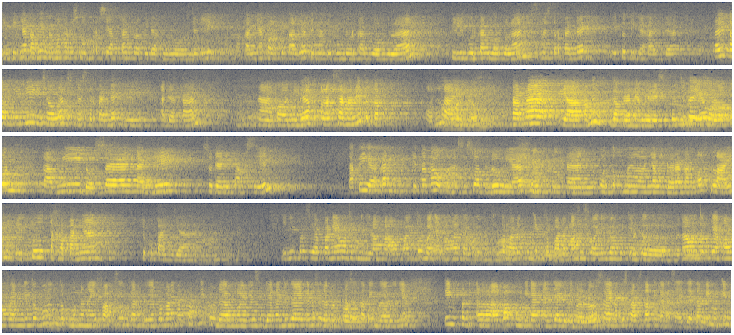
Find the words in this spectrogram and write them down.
intinya kami memang harus mempersiapkan terlebih dahulu. Jadi makanya kalau kita lihat dengan dimundurkan dua bulan, diliburkan dua bulan, semester pendek itu tidak ada. Tapi tahun ini insya Allah semester pendek diadakan. Nah kalau dilihat pelaksanaannya tetap online, ya, karena ya kami nggak berani ambil resiko juga ya walaupun kami dosen, teknik sudah divaksin, tapi ya kan kita tahu mahasiswa belum ya. Dan untuk menyelenggarakan offline itu tahapannya cukup panjang jadi persiapannya untuk menjelang ke offline itu banyak banget ya bu. Terhadap mungkin kepada mahasiswa juga mungkin betul, betul. nah untuk yang offline gitu bu untuk mengenai vaksin kan bu. Yang kemarin kan vaksin udah mulai disediakan juga ya karena sudah berproses tapi barunya tim pen, uh, apa pendidikan aja gitu berdosen atau staff-staff di sana saja. Tapi mungkin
